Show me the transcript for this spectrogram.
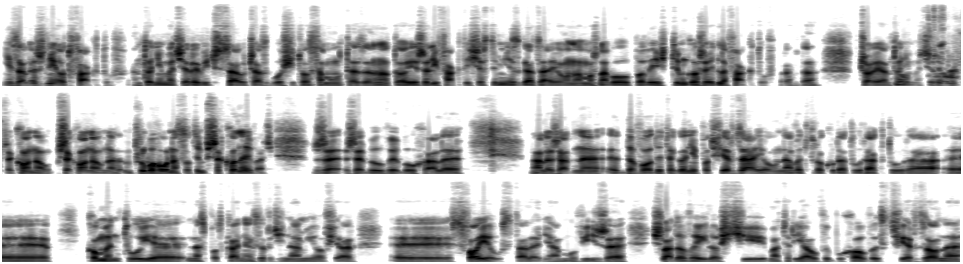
niezależnie od faktów, Antoni Macierewicz cały czas głosi tą samą tezę, no to jeżeli fakty się z tym nie zgadzają, no można było powiedzieć tym gorzej dla faktów, prawda? Wczoraj Antoni no. Macierewicz przekonał, przekonał nas, próbował nas o tym przekonywać, że, że był wybuch, ale, ale żadne dowody tego nie potwierdzają. Nawet prokuratura, która e, komentuje na spotkaniach z rodzinami ofiar e, swoje ustalenia, mówi, że śladowe ilości materiałów wybuchowych stwierdzone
